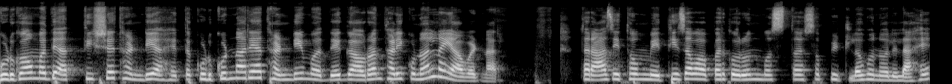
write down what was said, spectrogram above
गुडगावमध्ये अतिशय थंडी आहे. तर कुडकुडणाऱ्या थंडीमध्ये गावरान थाळी कुणाला नाही आवडणार? तर आज इथं मेथीचा वापर करून मस्त असं पिठलं बनवलेलं आहे.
